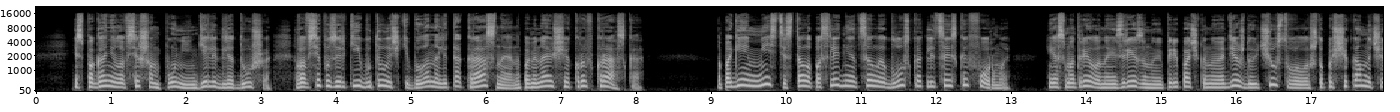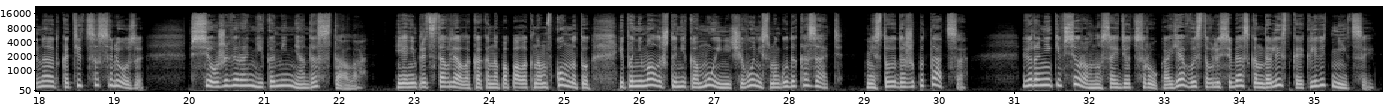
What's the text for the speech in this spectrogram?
Испоганила все шампуни и гели для душа. Во все пузырьки и бутылочки была налита красная, напоминающая кровь краска. Апогеем мести стала последняя целая блузка от лицейской формы. Я смотрела на изрезанную перепачканную одежду и чувствовала, что по щекам начинают катиться слезы. Все же Вероника меня достала. Я не представляла, как она попала к нам в комнату, и понимала, что никому и ничего не смогу доказать. Не стоит даже пытаться. Веронике все равно сойдет с рук, а я выставлю себя скандалисткой и клеветницей.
